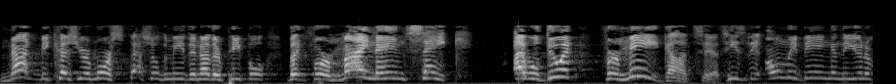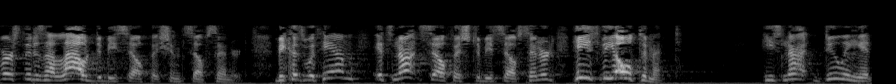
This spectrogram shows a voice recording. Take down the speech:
not because you're more special to me than other people, but for my name's sake. I will do it for me, God says. He's the only being in the universe that is allowed to be selfish and self-centered. Because with Him, it's not selfish to be self-centered. He's the ultimate. He's not doing it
